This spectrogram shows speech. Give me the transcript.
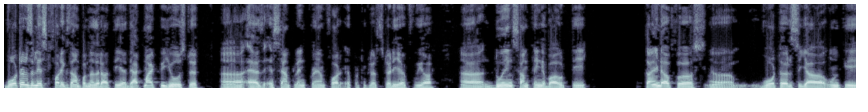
वोटर्स लिस्ट फॉर एग्जांपल नज़र आती है। That might be used as a sampling frame for a particular study if we are doing something about the kind of voters या उनकी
